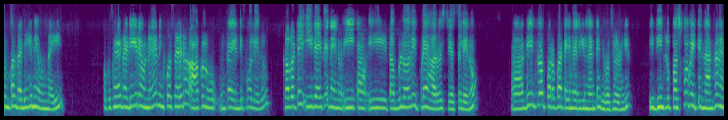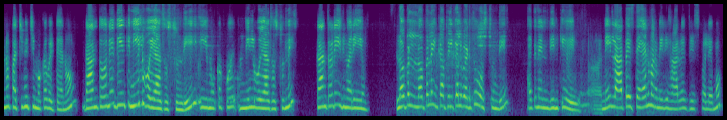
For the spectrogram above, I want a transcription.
దుంపలు రెడీగానే ఉన్నాయి. ఒక సైడ్ రెడీగానే ఉన్నాయి. ఇంకో సైడ్ ఆకులు ఇంకా ఎండిపోలేదు. కాబట్టి ఇదైతే నేను ఈ క- ఈ టబ్బులో ఇప్పుడే హార్వెస్ట్ చేస్తలేను. దీంట్లో పొరపాటు ఏం జరిగిందంటే ఇదిగో చూడండి. ఈ దీంట్లో పసుపు పెట్టిన దాంట్లో నేను పచ్చిమిర్చి మొక్క పెట్టాను. దాంతోనే దీనికి నీళ్ళు పోయాల్సి వస్తుంది. ఈ మొక్కకు నీళ్ళు పోయాల్సి వస్తుంది. దాంతో ఇది మరి లోపల లోపల ఇంకా పిలకలు పెడుతూ వస్తుంది. అయితే నేను దీనికి నీళ్ళు ఆపేస్తే గానీ మనం ఇది హార్వెస్ట్ తీసుకోలేము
